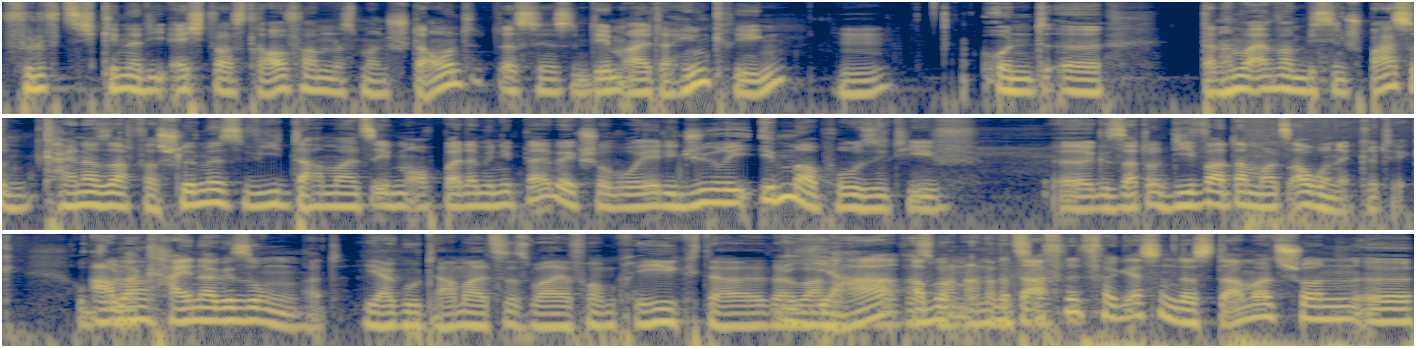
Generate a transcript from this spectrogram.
50 Kinder, die echt was drauf haben, dass man staunt, dass sie es in dem Alter hinkriegen. Hm. Und äh, dann haben wir einfach ein bisschen Spaß und keiner sagt was Schlimmes, wie damals eben auch bei der Mini-Playback-Show, wo ja die Jury immer positiv äh, gesagt und die war damals auch in der Kritik, obwohl Aber- da keiner gesungen hat. Ja gut, damals, das war ja vorm Krieg, da, da war ja, noch, aber man darf Zeiten. nicht vergessen, dass damals schon äh,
